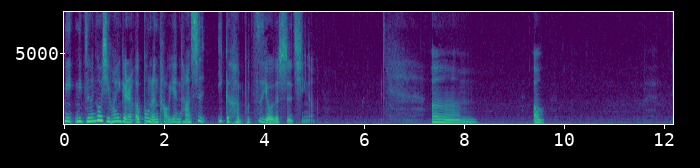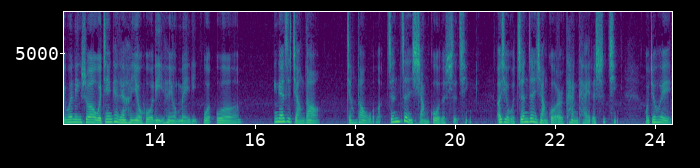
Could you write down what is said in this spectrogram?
你你只能够喜欢一个人，而不能讨厌他，是一个很不自由的事情啊。嗯，哦。李文玲说：“我今天看起来很有活力，很有魅力。我我应该是讲到讲到我真正想过的事情，而且我真正想过而看开的事情，我就会，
